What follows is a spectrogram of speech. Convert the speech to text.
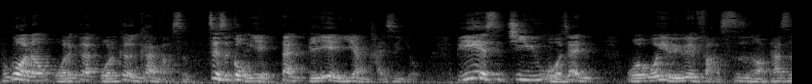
不过呢，我的个我的个人看法是，这是共业，但别业一样还是有。别业是基于我在，我我有一位法师哈，他是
